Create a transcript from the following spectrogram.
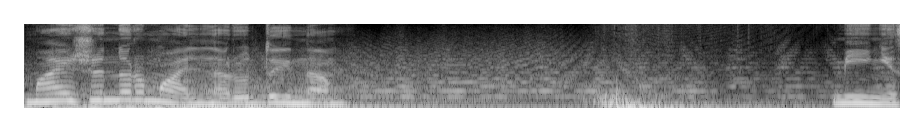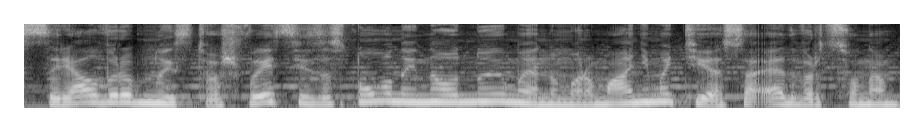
Майже нормальна родина. Міні-серіал виробництва Швеції заснований на одноіменному романі Матіаса Едвардсона.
